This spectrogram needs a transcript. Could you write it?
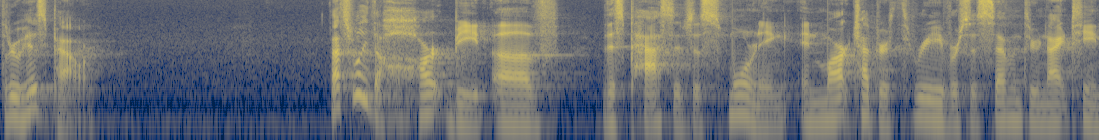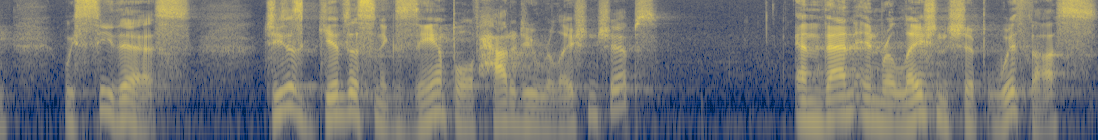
through his power? That's really the heartbeat of this passage this morning. In Mark chapter 3, verses 7 through 19, we see this. Jesus gives us an example of how to do relationships. And then in relationship with us,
